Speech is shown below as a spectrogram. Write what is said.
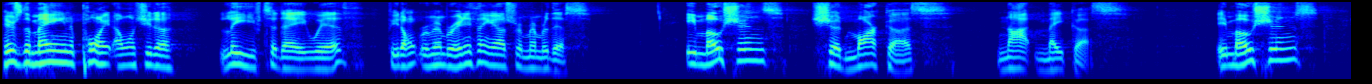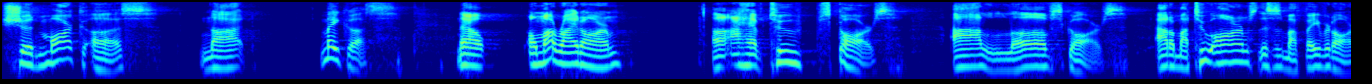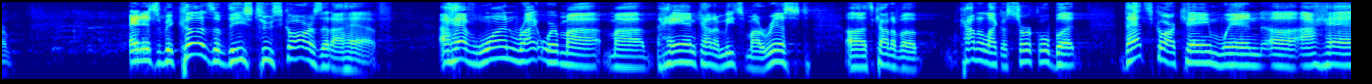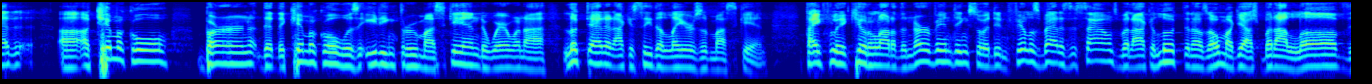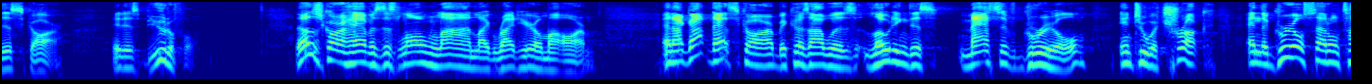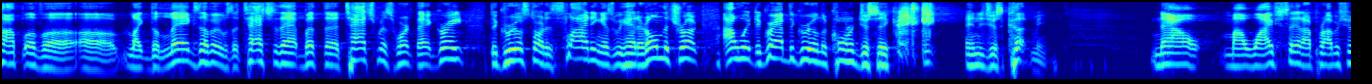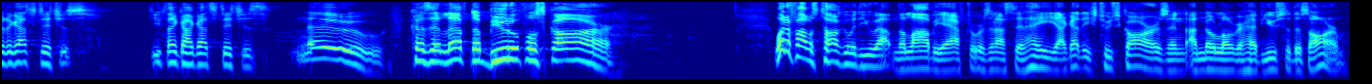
Here's the main point I want you to leave today with. If you don't remember anything else, remember this Emotions should mark us, not make us. Emotions should mark us, not make us. Now, on my right arm, uh, I have two scars. I love scars. Out of my two arms, this is my favorite arm. And it's because of these two scars that I have. I have one right where my, my hand kind of meets my wrist. Uh, it's kind of a, kind of like a circle, but that scar came when uh, I had uh, a chemical burn that the chemical was eating through my skin to where when I looked at it, I could see the layers of my skin. Thankfully, it killed a lot of the nerve endings, so it didn't feel as bad as it sounds, but I could look and I was, oh my gosh, but I love this scar. It is beautiful. The other scar I have is this long line, like right here on my arm. And I got that scar because I was loading this massive grill into a truck and the grill sat on top of a, uh, like the legs of it was attached to that, but the attachments weren't that great. The grill started sliding as we had it on the truck. I went to grab the grill, and the corner just said, and it just cut me. Now, my wife said I probably should have got stitches. Do you think I got stitches? No, because it left a beautiful scar. What if I was talking with you out in the lobby afterwards and I said, Hey, I got these two scars and I no longer have use of this arm?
